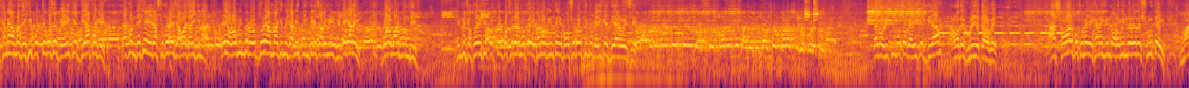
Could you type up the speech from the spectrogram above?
এখানে আমরা দেখি প্রত্যেক বছর ব্যারিকেড দেওয়া থাকে। এখন দেখি এই রাস্তা ধরে যাওয়া যায় কিনা। এই অরবিন্দ রোড ধরে আমরা কিন্তু জানি তিন থেকে চার মিনিট হেঁটে গেলেই বড়মার মন্দির। কিন্তু যথারীতি প্রত্যেক বছরের মতো এখানেও কিন্তু এবছরও কিন্তু ব্যারিকেড দেওয়া রয়েছে। দেখো, রীতিমতো ব্যারিকেড দেওয়া আমাদের ঘুরে যেতে হবে। আর সবার প্রথমে এখানে কিন্তু অরবিন্দ রোডের শুরুতেই মা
